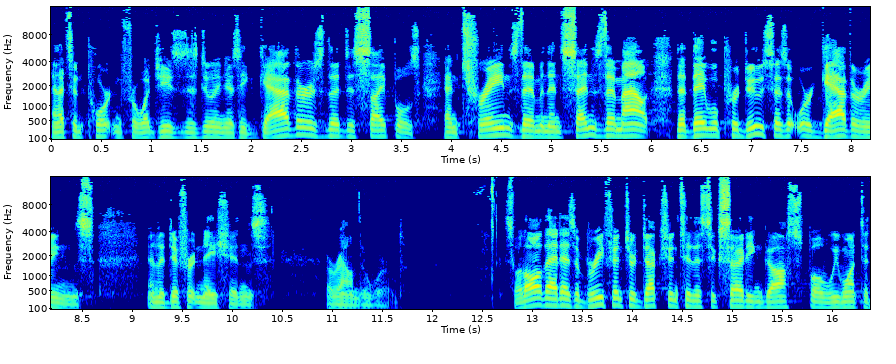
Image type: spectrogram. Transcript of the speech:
And that's important for what Jesus is doing as he gathers the disciples and trains them and then sends them out, that they will produce, as it were, gatherings in the different nations around the world. So, with all that as a brief introduction to this exciting gospel, we want to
